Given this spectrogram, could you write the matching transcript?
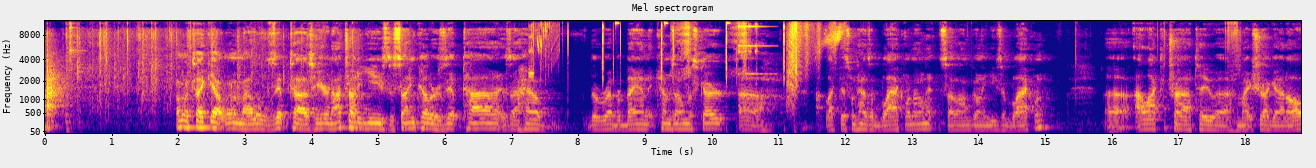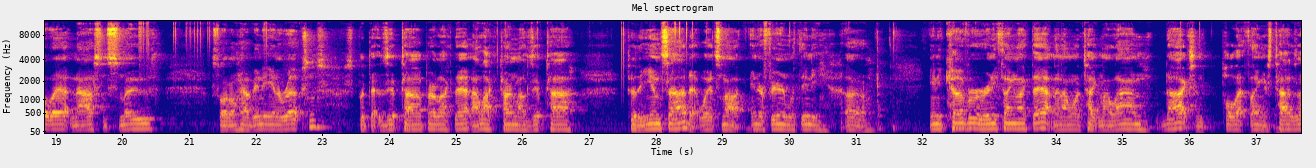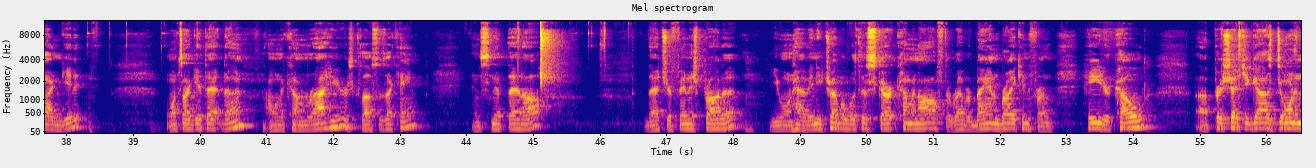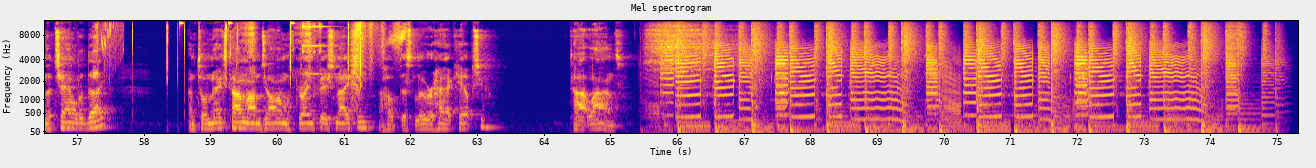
I'm gonna take out one of my little zip ties here and I try to use the same color zip tie as I have the rubber band that comes on the skirt. Uh, like this one has a black one on it, so I'm gonna use a black one. Uh, I like to try to uh, make sure I got all that nice and smooth so I don't have any interruptions. Just put that zip tie up there like that. I like to turn my zip tie to the inside. That way it's not interfering with any uh, any cover or anything like that. And then I want to take my line dikes and pull that thing as tight as I can get it. Once I get that done, I want to come right here as close as I can and snip that off. That's your finished product. You won't have any trouble with this skirt coming off, the rubber band breaking from heat or cold. Uh, appreciate you guys joining the channel today. Until next time, I'm John with Greenfish Nation. I hope this lure hack helps you. Tight lines.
